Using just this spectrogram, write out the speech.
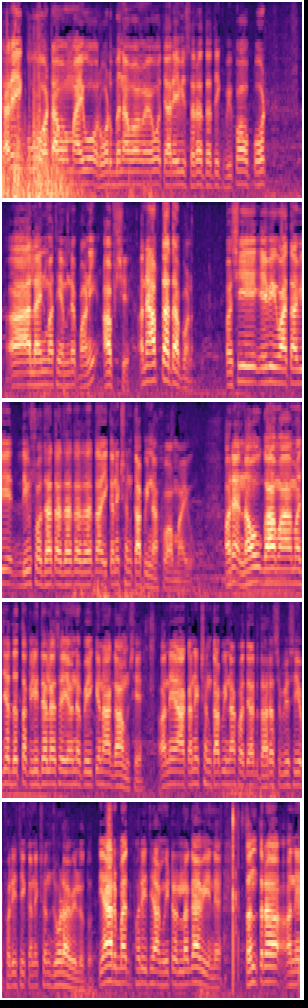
જ્યારે એ કૂવો હટાવવામાં આવ્યો, રોડ બનાવવામાં આવ્યો, ત્યારે એવી શરત હતી કે વિપાવ પોર્ટ આ લાઇનમાંથી એમને પાણી આપશે અને આપતા હતા પણ. પછી એવી વાત આવી, દિવસો જતા જતા જતા એ કનેક્શન કાપી નાખવામાં આવ્યું. અરે નવ ગામ આમાં જે દત્તક લીધેલા છે, એમને પૈકીના ગામ છે. અને આ કનેક્શન કાપી નાખવા ત્યારે ધારાસભ્યશ્રીએ ફરીથી કનેક્શન જોડાવેલું હતું. ત્યારબાદ ફરીથી આ મીટર લગાવીને તંત્ર અને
